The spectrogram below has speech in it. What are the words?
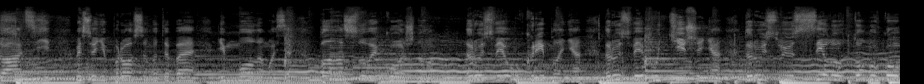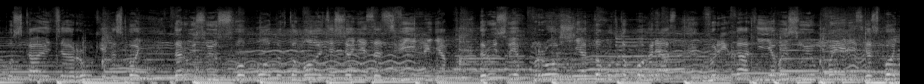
Ситуації. Ми сьогодні просимо Тебе і молимося. Благослови кожного, даруй своє укріплення, даруй своє утішення, даруй свою силу в тому, в кого опускаються руки. Господь, даруй свою свободу, хто молиться сьогодні за звільнення, даруй своє прощення тому, хто погряз в гріхах і яви свою милість. Господь,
